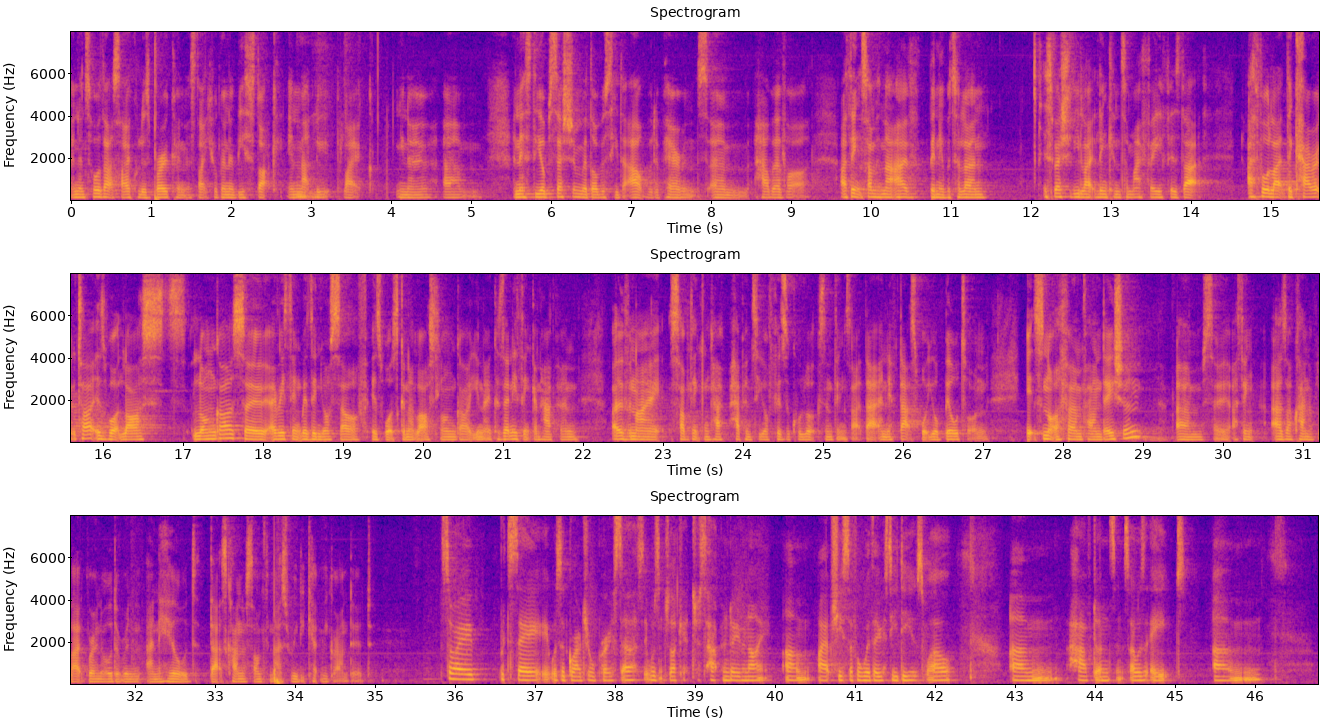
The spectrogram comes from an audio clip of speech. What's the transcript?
And until that cycle is broken, it's like you're going to be stuck in that mm. loop, like, you know. Um, and it's the obsession with obviously the outward appearance. Um, however, I think something that I've been able to learn, especially like linking to my faith, is that I feel like the character is what lasts longer. So everything within yourself is what's going to last longer, you know, because anything can happen overnight. Something can ha- happen to your physical looks and things like that. And if that's what you're built on, it's not a firm foundation. Um, so I think as I've kind of like grown older and, and healed, that's kind of something that's really kept me grounded. So I would say it was a gradual process. It wasn't like it just happened overnight. Um, I actually suffer with OCD as well um, have done since I was eight. Um,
